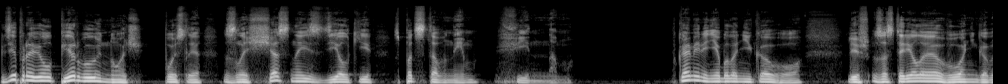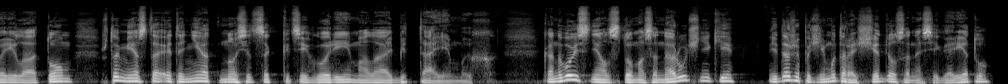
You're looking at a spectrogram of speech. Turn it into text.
где провел первую ночь после злосчастной сделки с подставным финном. В камере не было никого, лишь застарелая вонь говорила о том, что место это не относится к категории малообитаемых. Конвой снял с Томаса наручники и даже почему-то расщедрился на сигарету.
